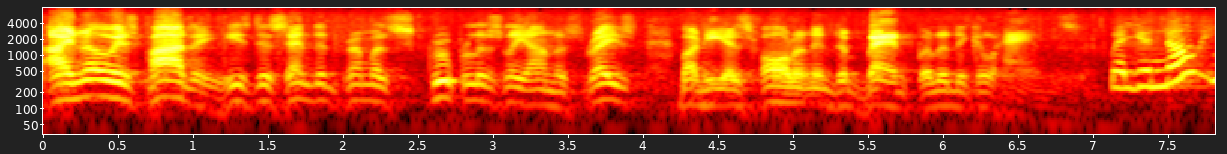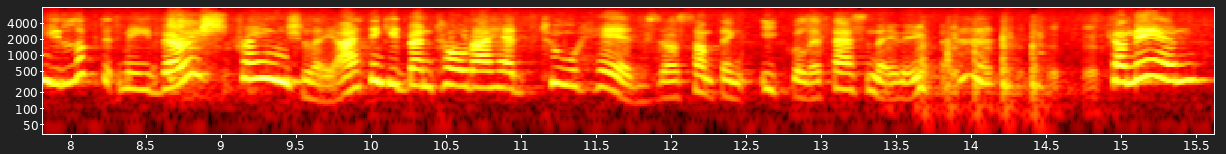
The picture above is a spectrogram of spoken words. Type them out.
I know his party. He's descended from a scrupulously honest race, but he has fallen into bad political hands. Well, you know, he looked at me very strangely. I think he'd been told I had two heads or something equally fascinating. Come in.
